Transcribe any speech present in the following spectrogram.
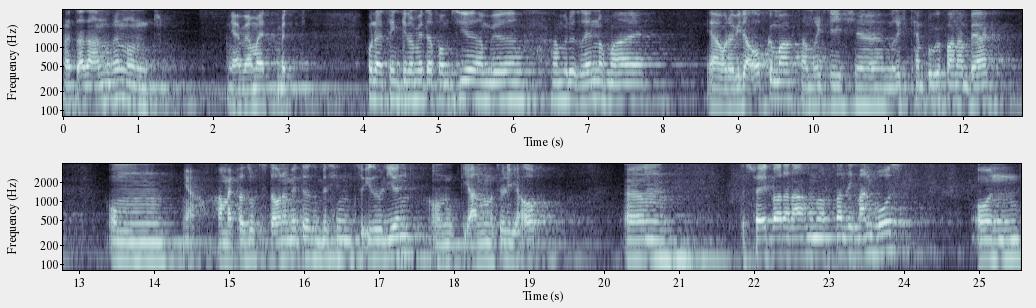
als alle anderen. Und ja, wir haben halt mit 110 Kilometer vom Ziel haben wir, haben wir das Rennen nochmal ja, oder wieder aufgemacht, haben richtig, äh, richtig Tempo gefahren am Berg. Um, ja, haben halt versucht, das Down in der Mitte so ein bisschen zu isolieren und die anderen natürlich auch. Ähm, das Feld war danach nur noch 20 Mann groß und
